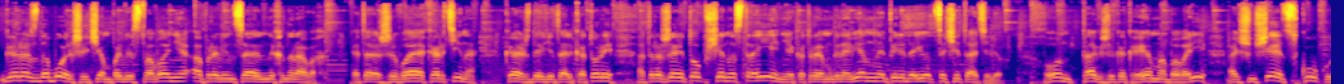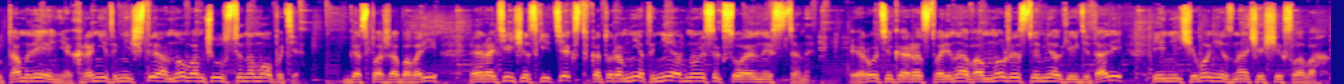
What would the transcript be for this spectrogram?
гораздо больше, чем повествование о провинциальных нравах. Это живая картина, каждая деталь которой отражает общее настроение, которое мгновенно передается читателю. Он, так же как и Эмма Бавари, ощущает скуку, томление, хранит мечты о новом чувственном опыте. «Госпожа Бавари» — эротический текст, в котором нет ни одной сексуальной сцены. Эротика растворена во множестве мелких деталей и ничего не значащих словах.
